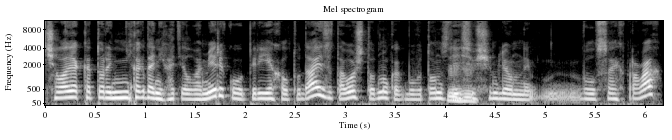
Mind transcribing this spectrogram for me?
человек, который никогда не хотел в Америку, переехал туда из-за того, что, ну, как бы вот он здесь Мгм. ущемленный был в своих правах.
